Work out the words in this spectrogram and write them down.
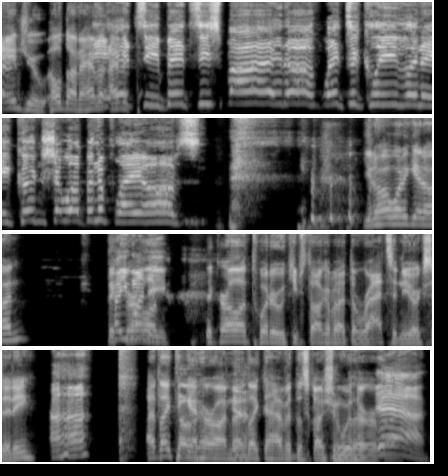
Andrew, hold on. I have the a I have itsy a- bitsy spider went to Cleveland and couldn't show up in the playoffs. you know who I want to get on? The How want to? the girl on Twitter who keeps talking about the rats in New York City. Uh huh. I'd like to oh, get her on. Yeah. I'd like to have a discussion with her. Yeah. About,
